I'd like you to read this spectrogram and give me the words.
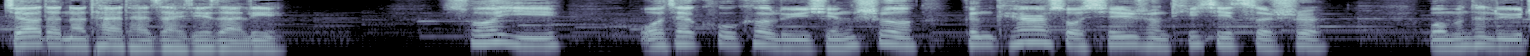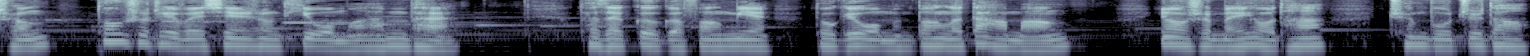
加德纳太太再接再厉，所以。我在库克旅行社跟凯尔索先生提起此事，我们的旅程都是这位先生替我们安排，他在各个方面都给我们帮了大忙。要是没有他，真不知道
